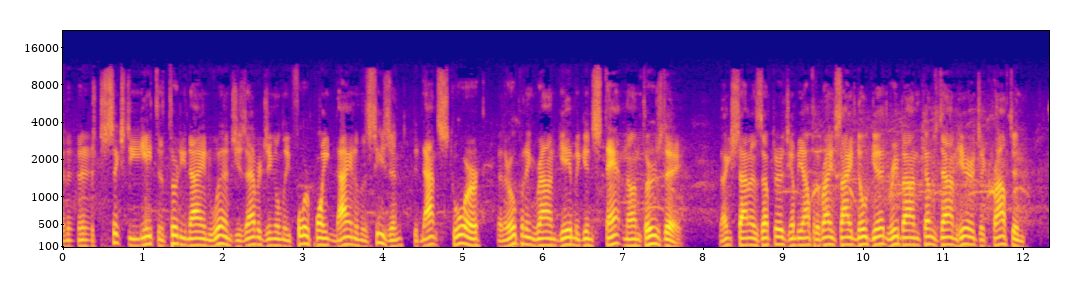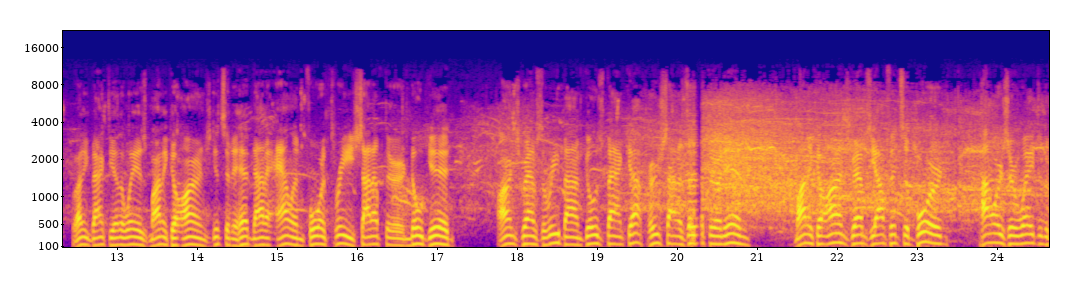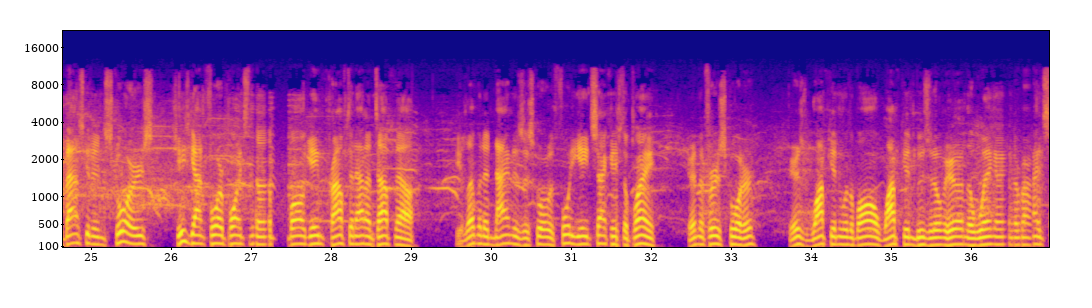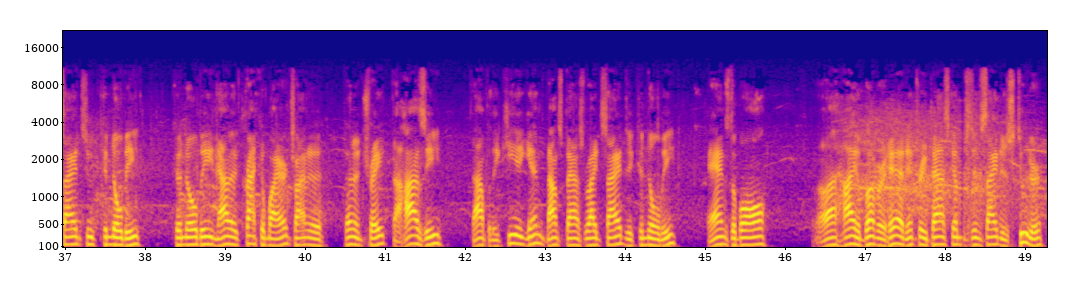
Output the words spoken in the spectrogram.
And a 68 to 39 win. She's averaging only 4.9 in the season. Did not score in their opening round game against Stanton on Thursday. Next shot is up there. It's going to be off the right side. No good. Rebound comes down here to Crofton. Running back the other way is Monica Orange. Gets it ahead now to Allen. 4 3. Shot up there. No good. Orange grabs the rebound. Goes back up. Her shot is up there and in. Monica Orange grabs the offensive board. Powers her way to the basket and scores. She's got four points in the ball game. Crofton out on top now. 11 and 9 is the score with 48 seconds to play in the first quarter. Here's Wapkin with the ball. Wapkin moves it over here on the wing on the right side to Kenobi. Kenobi now to Krackemeyer trying to penetrate the Hazy. Top of the key again. Bounce pass right side to Kenobi. Hands the ball uh, high above her head. Entry pass comes inside to Studer.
